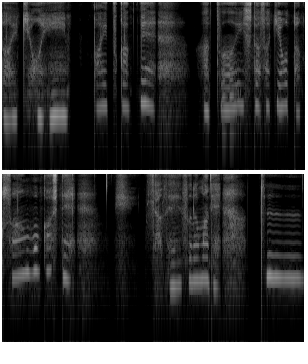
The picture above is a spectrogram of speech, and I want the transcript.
唾液をいっぱい使って、熱い舌先をたくさん動かして、射精するまでずーっ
